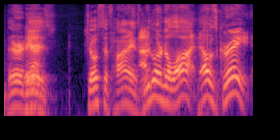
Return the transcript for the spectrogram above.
There it is, Yeah. Joseph Hines. We learned a lot. That was great.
